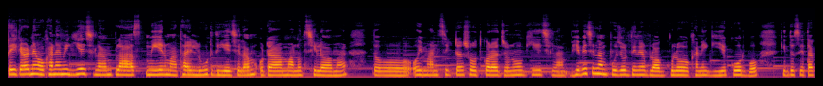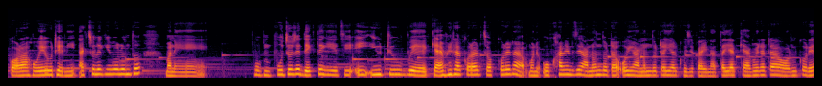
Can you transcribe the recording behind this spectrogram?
সেই কারণে ওখানে আমি গিয়েছিলাম প্লাস মেয়ের মাথায় লুট দিয়েছিলাম। ওটা মানত ছিল আমার। তো ওই মানসিকটা শোধ করার জন্য গিয়েছিলাম। ভেবেছিলাম পুজোর দিনের ব্লগগুলো ওখানে গিয়ে করব, কিন্তু সেটা করা হয়ে ওঠেনি। অ্যাকচুয়ালি কী বলুন তো? মানে পুজো যে দেখতে গিয়েছি, এই ইউটিউবে ক্যামেরা করার চক্করে না মানে ওখানের যে আনন্দটা, ওই আনন্দটাই আর খুঁজে পাই না। তাই আর ক্যামেরাটা অন করে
